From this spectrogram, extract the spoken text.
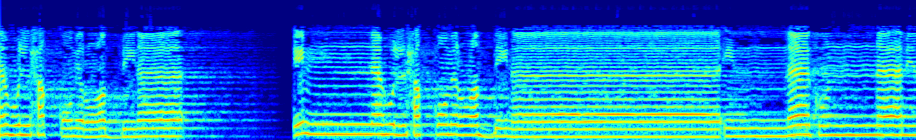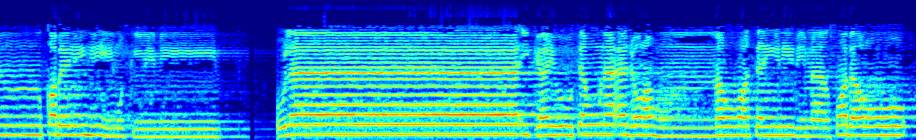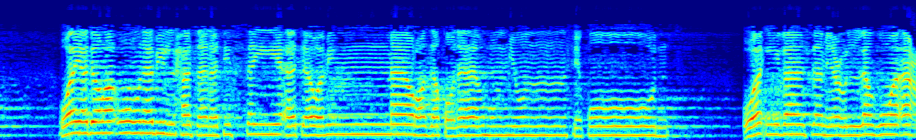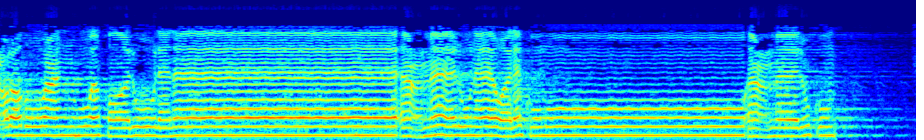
إنه الحق من ربنا. إنه الحق من ربنا. إنا كنا من قبله مسلمين. أولئك يؤتون أجرهم مرتين بما صبروا. ويدرؤون بالحسنة السيئة ومما رزقناهم ينفقون. وإذا سمعوا اللغو أعرضوا عنه وقالوا لنا أعمالنا ولكم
